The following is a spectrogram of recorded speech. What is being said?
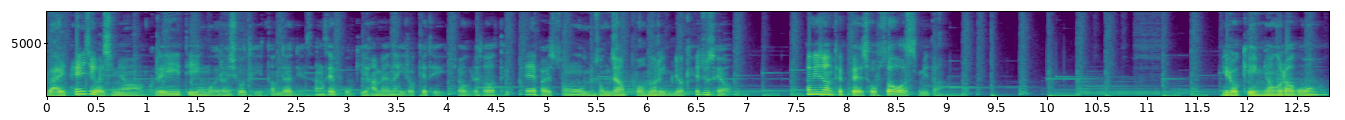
마이 페이지 가시면 그레이딩 뭐 이런 식으로 돼 있던데 네, 상세 보기 하면은 이렇게 돼 있죠. 그래서 택배 발송 후 운송장 번호를 입력해 주세요. 편의점 택배 접수하고 왔습니다. 이렇게 입력을 하고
